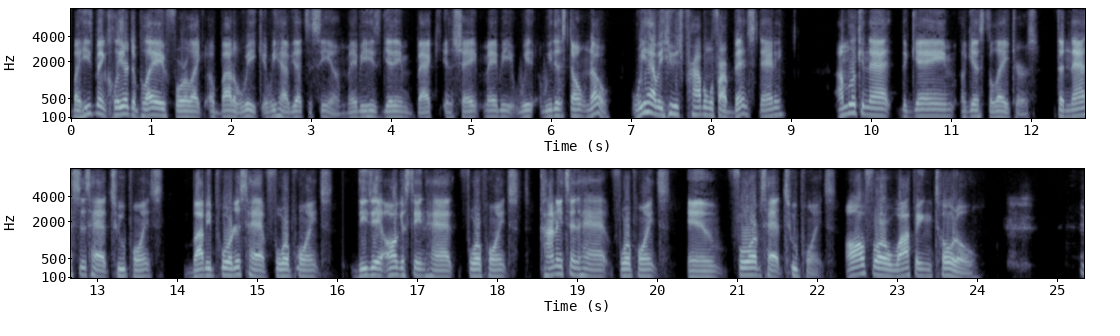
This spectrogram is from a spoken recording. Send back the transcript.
But he's been cleared to play for like about a week, and we have yet to see him. Maybe he's getting back in shape. Maybe we we just don't know. We have a huge problem with our bench, Danny. I'm looking at the game against the Lakers. Thanasis had two points. Bobby Portis had four points. DJ Augustin had four points. Connaughton had four points. And Forbes had two points, all for a whopping total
